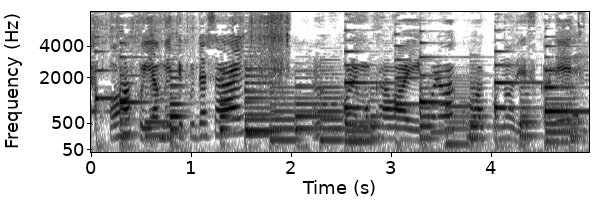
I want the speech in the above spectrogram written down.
琥珀やめてください。うんこれもかわい。いこれは琥珀のですかね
